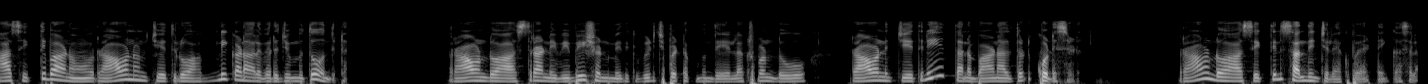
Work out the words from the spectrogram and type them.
ఆ శక్తి బాణం రావణుని చేతిలో అగ్నికణాలు విరజిమ్ముతూ ఉందిట. రావణుడు ఆ అస్త్రాన్ని విభీషణుడి మీదకి విడిచిపెట్టకముందే లక్ష్మణుడు రావణుని చేతిని తన బాణాలతోటి కొట్టేశాడు. రావణుడు ఆ శక్తిని సంధించలేకపోయాట అసలు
